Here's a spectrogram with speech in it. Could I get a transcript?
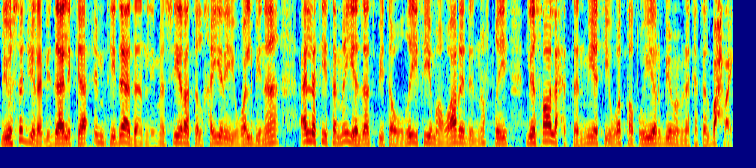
ليسجل بذلك امتدادا لمسيرة الخير والبناء التي تميزت بتوظيف موارد النفط لصالح التنمية والتطوير بمملكة البحرين.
